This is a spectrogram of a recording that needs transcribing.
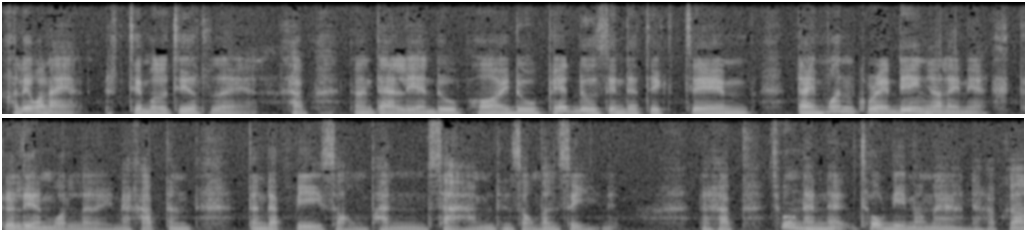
เขาเรียกว่าอะไรอะ gemology เลยครับ ตั้งแต่เรียนดูพลอยดูเพชรดู synthetic gem diamond grading อะไรเนี่ย คือเรียนหมดเลยนะครับ ตั้งตั้งแต่ปี 2003 ถึง 2004 เนี่ยนะครับ ช่วงนั้นเนี่ยโชคดีมาก ๆ นะครับ ก็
